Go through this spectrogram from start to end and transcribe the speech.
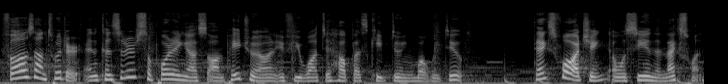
Follow us on Twitter and consider supporting us on Patreon if you want to help us keep doing what we do. Thanks for watching and we'll see you in the next one.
